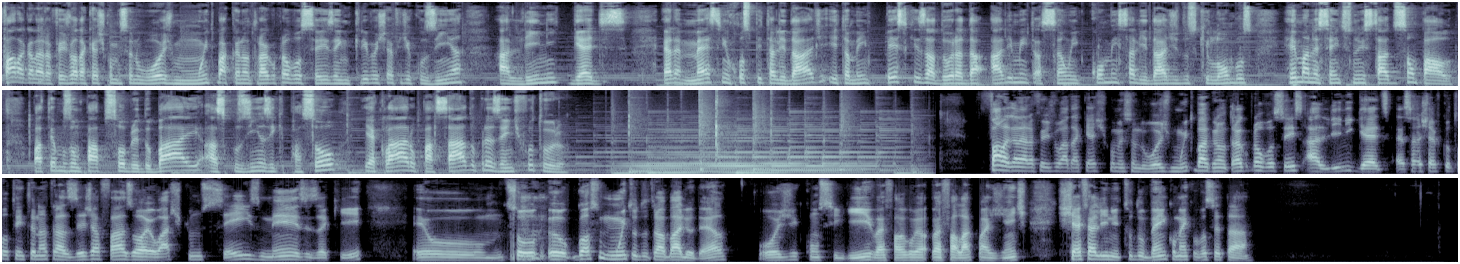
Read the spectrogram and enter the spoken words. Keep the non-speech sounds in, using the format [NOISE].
Fala galera, Feijoada Cast começando hoje, muito bacana. Eu trago para vocês a incrível chefe de cozinha Aline Guedes. Ela é mestre em hospitalidade e também pesquisadora da alimentação e comensalidade dos quilombos remanescentes no estado de São Paulo. Batemos um papo sobre Dubai, as cozinhas e que passou e, é claro, passado, presente e futuro. Fala galera, Feijoada Cast começando hoje, muito bacana. Eu trago para vocês a Aline Guedes, essa é a chefe que eu estou tentando trazer já faz, ó, eu acho que uns seis meses aqui. Eu sou, eu gosto muito do trabalho dela. Hoje consegui, vai falar, vai falar com a gente. Chefe Aline, tudo bem? Como é que você tá?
